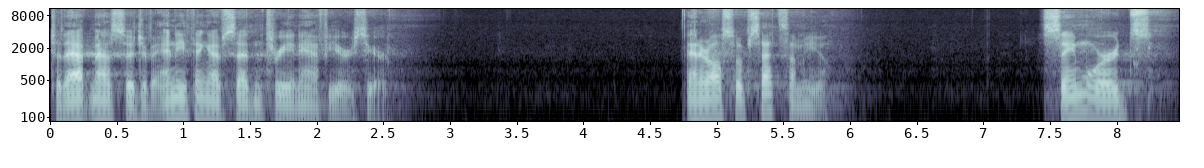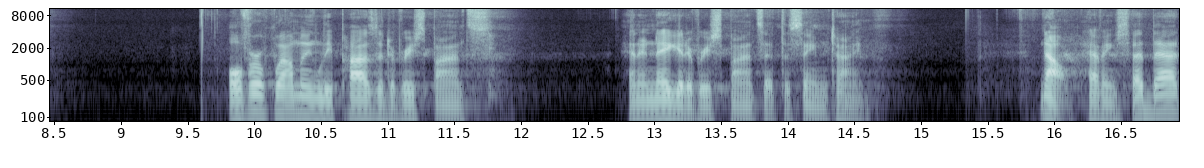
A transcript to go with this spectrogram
to that message of anything I've said in three and a half years here. And it also upset some of you. Same words, overwhelmingly positive response, and a negative response at the same time. Now, having said that,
